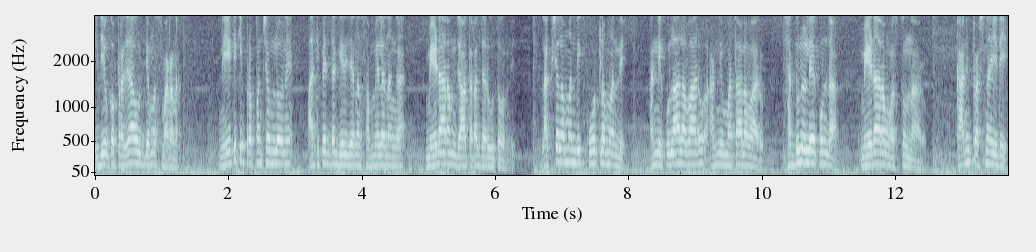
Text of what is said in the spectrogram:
ఇది ఒక ప్రజా ఉద్యమ స్మరణ. నేటికి ప్రపంచంలోనే అతిపెద్ద గిరిజన సమ్మేళనంగా మేడారం జాతర జరుగుతోంది. లక్షల మంది కోట్ల మంది అన్ని కులాల వారు అన్ని మతాల వారు హద్దులు లేకుండా మేడారం వస్తున్నారు. కానీ ప్రశ్న ఇది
